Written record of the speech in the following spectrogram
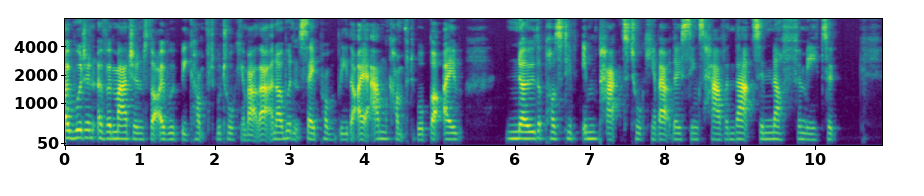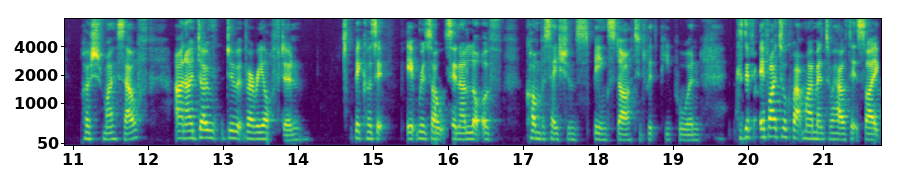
I wouldn't have imagined that I would be comfortable talking about that. And I wouldn't say probably that I am comfortable, but I know the positive impact talking about those things have. And that's enough for me to push myself. And I don't do it very often because it it results in a lot of conversations being started with people and because if, if i talk about my mental health it's like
